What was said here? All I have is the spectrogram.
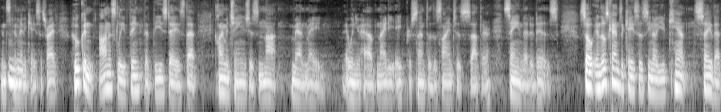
in, in many cases, right? Who can honestly think that these days that climate change is not man made Eh, when you have 98% of the scientists out there saying that it is. So in those kinds of cases, you know, you can't say that,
